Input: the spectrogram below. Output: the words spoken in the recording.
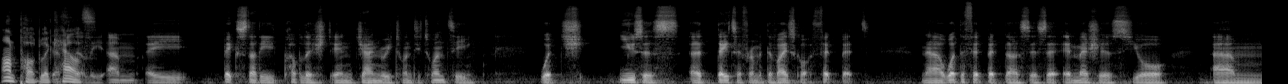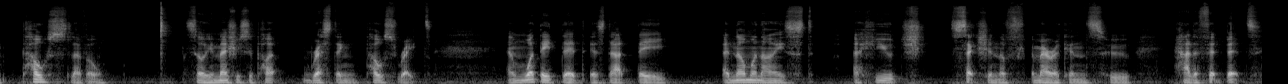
on public Definitely. health. Um, a big study published in January 2020, which uses uh, data from a device called Fitbit. Now, what the Fitbit does is it, it measures your um, pulse level. So it measures your resting pulse rate. And what they did is that they anonymized a huge section of Americans who had a Fitbit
